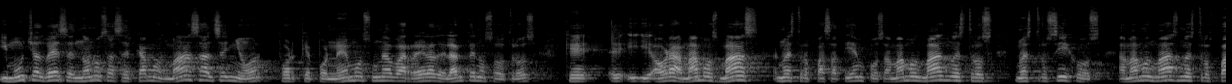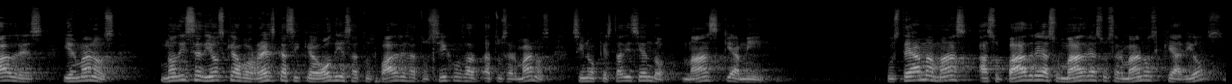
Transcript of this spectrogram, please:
Y muchas veces no nos acercamos más al Señor porque ponemos una barrera delante de nosotros que eh, y ahora amamos más nuestros pasatiempos, amamos más nuestros, nuestros hijos, amamos más nuestros padres. Y hermanos, no dice Dios que aborrezcas y que odies a tus padres, a tus hijos, a tus hermanos, sino que está diciendo más que a mí. ¿Usted ama más a su padre, a su madre, a sus hermanos que a Dios?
